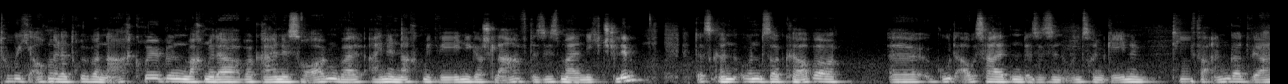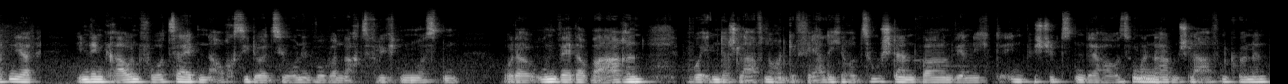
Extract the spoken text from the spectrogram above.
tue ich auch mal darüber nachgrübeln, mache mir da aber keine Sorgen, weil eine Nacht mit weniger Schlaf, das ist mal nicht schlimm. Das kann unser Körper äh, gut aushalten. Das ist in unseren Genen tief verankert. Wir hatten ja in den grauen Vorzeiten auch Situationen, wo wir nachts flüchten mussten oder Unwetter waren, wo eben der Schlaf noch ein gefährlicherer Zustand war und wir nicht in beschützten Behausungen haben schlafen können.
